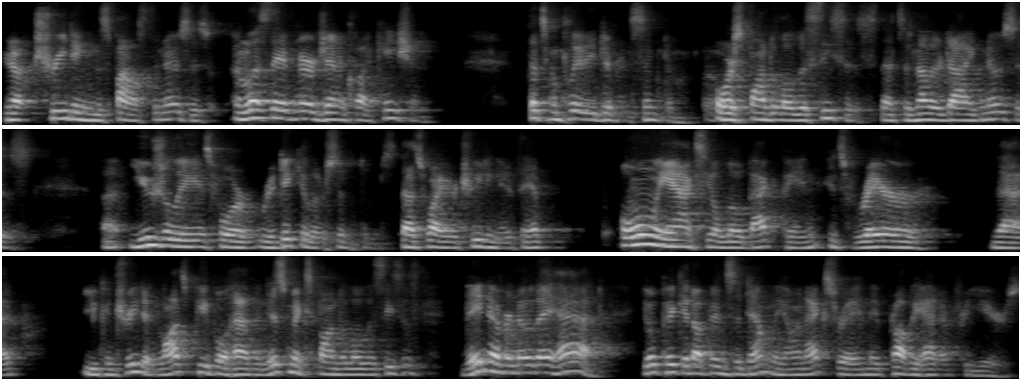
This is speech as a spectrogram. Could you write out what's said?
You're not treating the spinal stenosis unless they have neurogenic claudication. That's a completely different symptom. Or spondylolisthesis. That's another diagnosis. Uh, usually it's for radicular symptoms. That's why you're treating it. If they have only axial low back pain, it's rare that you can treat it. And lots of people have an isthmic spondylolisthesis. They never know they had. You'll pick it up incidentally on x-ray and they've probably had it for years.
